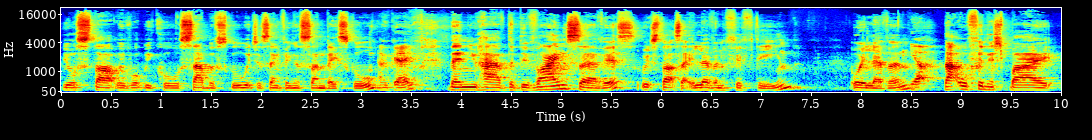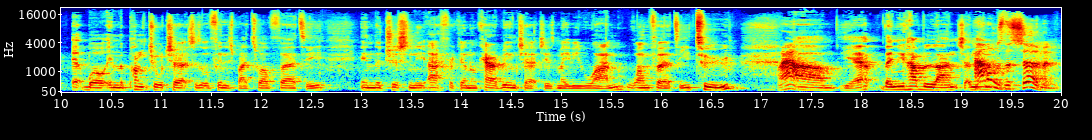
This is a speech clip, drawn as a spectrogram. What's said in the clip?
you'll start with what we call Sabbath school, which is the same thing as Sunday school. Okay. Then you have the divine service, which starts at eleven fifteen or eleven. Yep. That will finish by well, in the punctual churches, it will finish by twelve thirty. In the traditionally African or Caribbean churches, maybe one, one thirty, two. Wow. Um, yeah. Then you have lunch, and How then long's the sermon?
